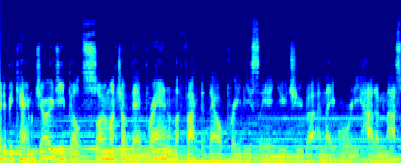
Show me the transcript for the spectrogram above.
later became Joji, built so much of their brand on the fact that they were previously a YouTuber and they already had a mass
